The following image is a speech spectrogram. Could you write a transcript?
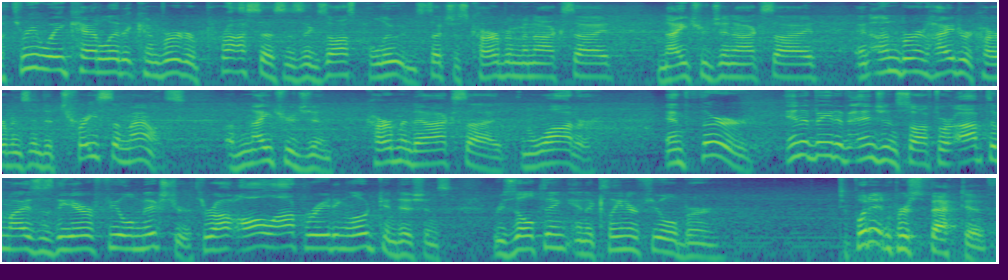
a three-way catalytic converter processes exhaust pollutants such as carbon monoxide, nitrogen oxide, and unburned hydrocarbons into trace amounts of nitrogen, carbon dioxide, and water. And third, innovative engine software optimizes the air-fuel mixture throughout all operating load conditions, resulting in a cleaner fuel burn. To put it in perspective,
